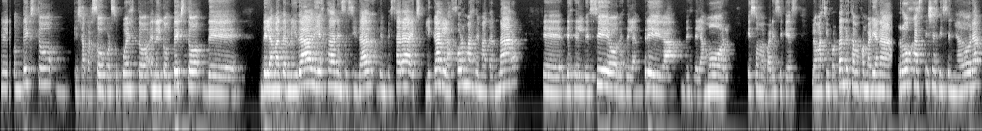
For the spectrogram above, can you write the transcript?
el contexto, que ya pasó por supuesto, en el contexto de, la maternidad y esta necesidad de empezar a explicar las formas de maternar eh, desde el deseo, desde la entrega, desde el amor, que eso me parece que es lo más importante. Estamos con Mariana Rojas, ella es diseñadora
